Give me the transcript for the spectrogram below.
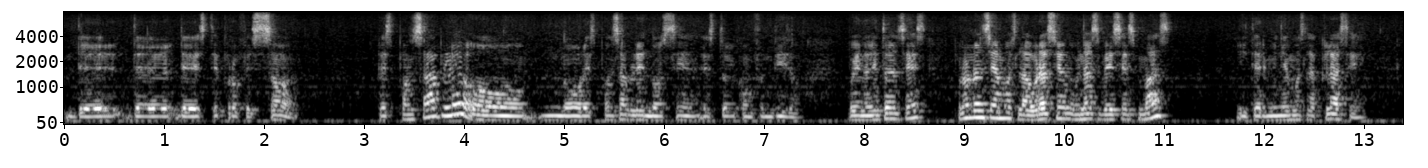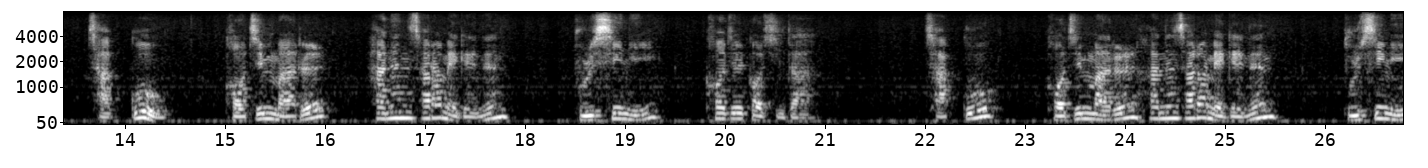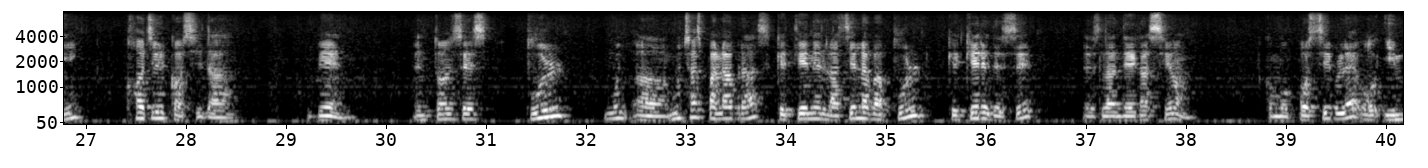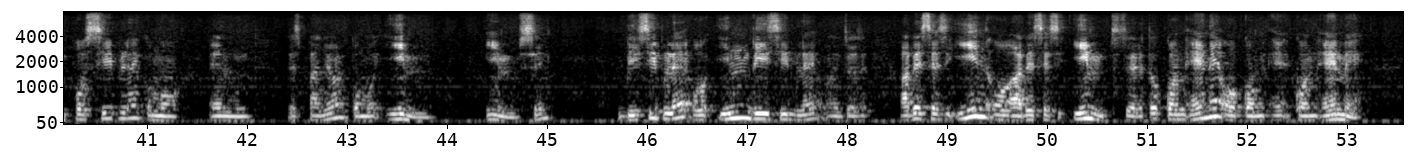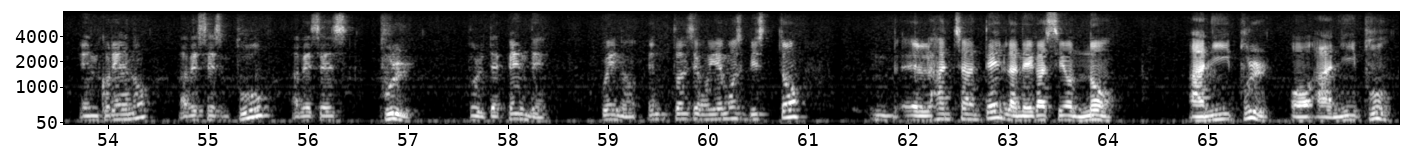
de, de, este profesor. ¿Responsable o no responsable? No sé, estoy confundido. Bueno, entonces pronunciamos la oración unas veces más y terminemos la clase. 자꾸 거짓말을 하는 사람에게는 불신이 커질 것이다. 자꾸 거짓말을 하는 사람에게는 불신이 커질 것이다. Bien. Entonces, pul, uh, muchas palabras que tienen la sílaba pul, que quiere decir es la negación, como posible o imposible, como en español, como im, im, ¿sí? Visible o invisible, entonces a veces in o a veces im, ¿cierto? Con n o con, e, con m. En coreano, a veces bu, a veces pul, pul, depende. Bueno, entonces hoy hemos visto el hanchan de la negación no, ani pul o ani bu.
